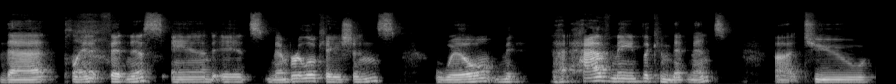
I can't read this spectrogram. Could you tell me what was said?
that Planet Fitness and its member locations will have made the commitment uh, to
